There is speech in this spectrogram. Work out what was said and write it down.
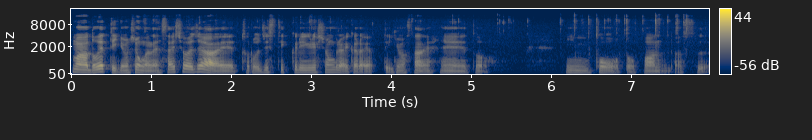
まあ、どうやっていきましょうかね。最初はじゃあ、えっ、と、ロジスティックリグレッションぐらいからやっていきますかね。えっ、と、インポート、パンダス、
